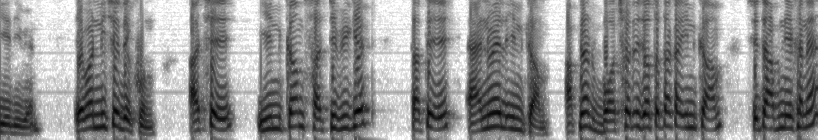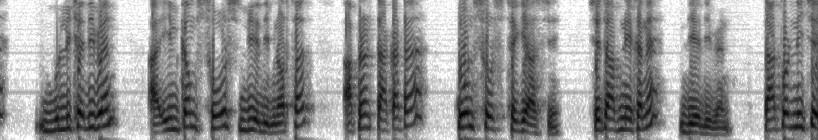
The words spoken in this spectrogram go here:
দিয়ে দিবেন। এবার নিচে দেখুন, আছে ইনকাম সার্টিফিকেট তাতে অ্যানুয়াল ইনকাম আপনার বছরে যত টাকা ইনকাম সেটা আপনি এখানে লিখে দিবেন, আর ইনকাম সোর্স দিয়ে দিবেন। অর্থাৎ আপনার টাকাটা কোন সোর্স থেকে আসে, সেটা আপনি এখানে দিয়ে দিবেন। তারপর নিচে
